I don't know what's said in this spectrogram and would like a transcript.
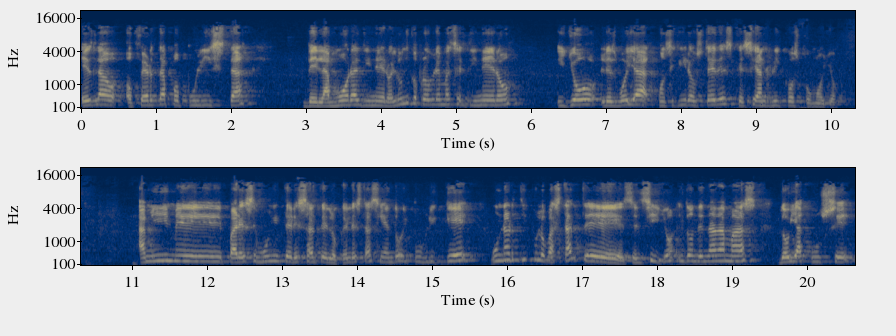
es la oferta populista del amor al dinero. El único problema es el dinero y yo les voy a conseguir a ustedes que sean ricos como yo. A mí me parece muy interesante lo que él está haciendo y publiqué un artículo bastante sencillo en donde nada más doy acuse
